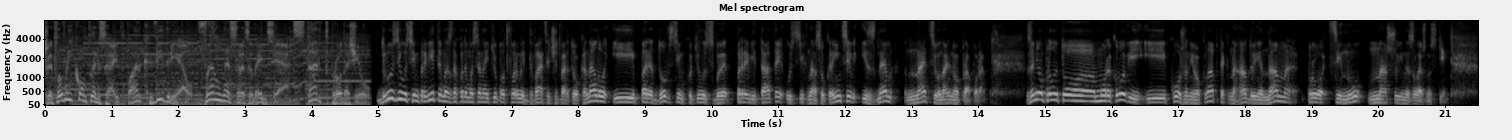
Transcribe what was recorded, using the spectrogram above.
Житловий комплекс Гайд Парк від Ріел. Велнес Резиденція. Старт продажів. Друзі, усім привіт! Ми знаходимося на youtube платформі 24 каналу. І передовсім хотілося б привітати усіх нас, українців, із Днем національного прапора. За нього пролито море крові, і кожен його клаптик нагадує нам про ціну нашої незалежності.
